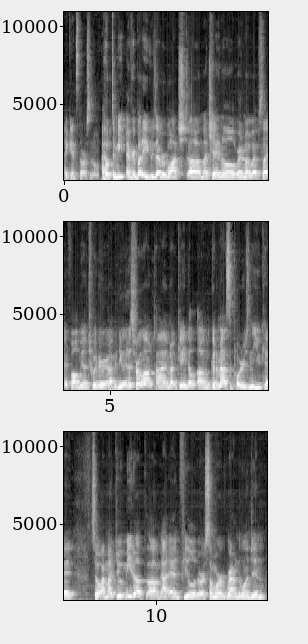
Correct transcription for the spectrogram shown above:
against Arsenal. I hope to meet everybody who's ever watched uh, my channel, read my website, follow me on Twitter. I've been doing this for a long time. I've gained a, um, a good amount of supporters in the UK. So I might do a meetup um, at Anfield or somewhere around London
